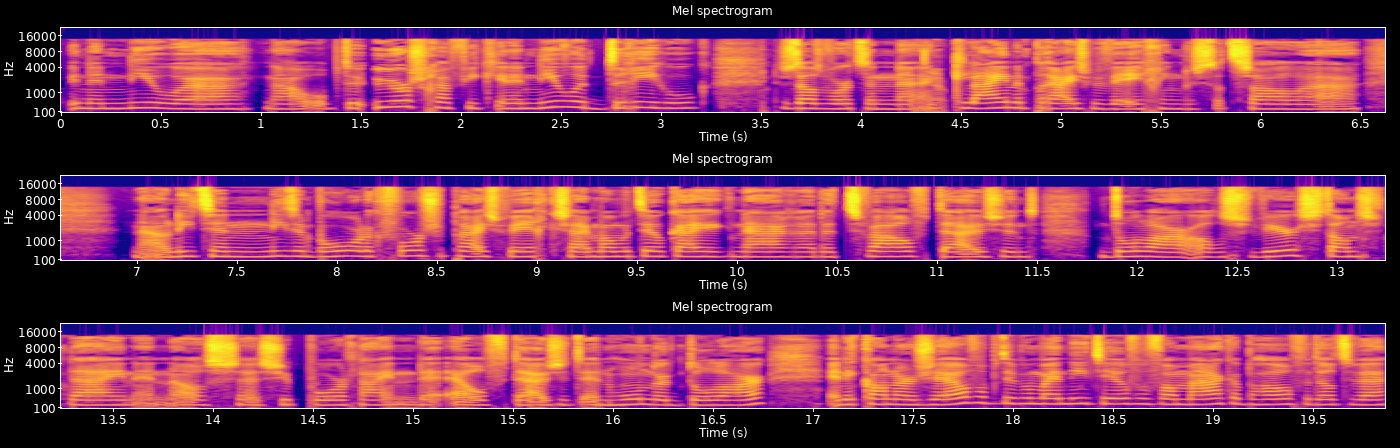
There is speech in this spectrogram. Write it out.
in een nieuwe, nou op de uursgrafiek in een nieuwe driehoek. Dus dat wordt een, een kleine prijsbeweging. Dus dat zal uh, nou niet een, niet een behoorlijk forse prijsbeweging zijn. Momenteel kijk ik naar uh, de 12.000 dollar als weerstandslijn en als uh, supportlijn de 11.100 dollar. En ik kan er zelf op dit moment niet heel veel van maken, behalve dat we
